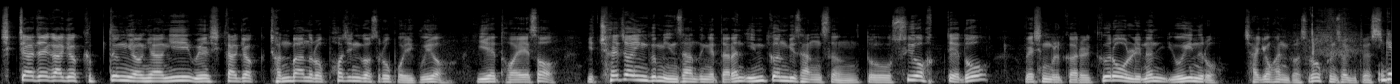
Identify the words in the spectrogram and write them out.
식자재 가격 급등 영향이 외식 가격 전반으로 퍼진 것으로 보이고요. 이에 더해서 이 최저임금 인상 등에 따른 인건비 상승 또 수요 확대도 외식 물가를 끌어올리는 요인으로 작용한 것으로 분석이 됐습니다. 이게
